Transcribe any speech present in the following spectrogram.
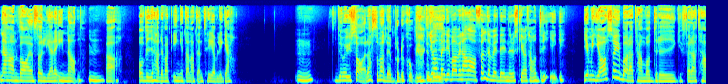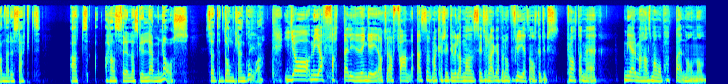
när han var en följare innan. Mm. Ja, och vi hade varit inget annat än trevliga. Mm. Det var ju Sara som hade en produktion, inte Ja vi. men det var väl han avföljde väl dig när du skrev att han var dryg? Ja, men jag sa ju bara att han var dryg för att han hade sagt att hans föräldrar skulle lämna oss så att de kan gå. Ja men jag fattar lite den grejen också. Fan, alltså, man kanske inte vill att man sitter och raggar på någon på flyget och någon ska typ prata med, mer med hans mamma och pappa än med honom.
